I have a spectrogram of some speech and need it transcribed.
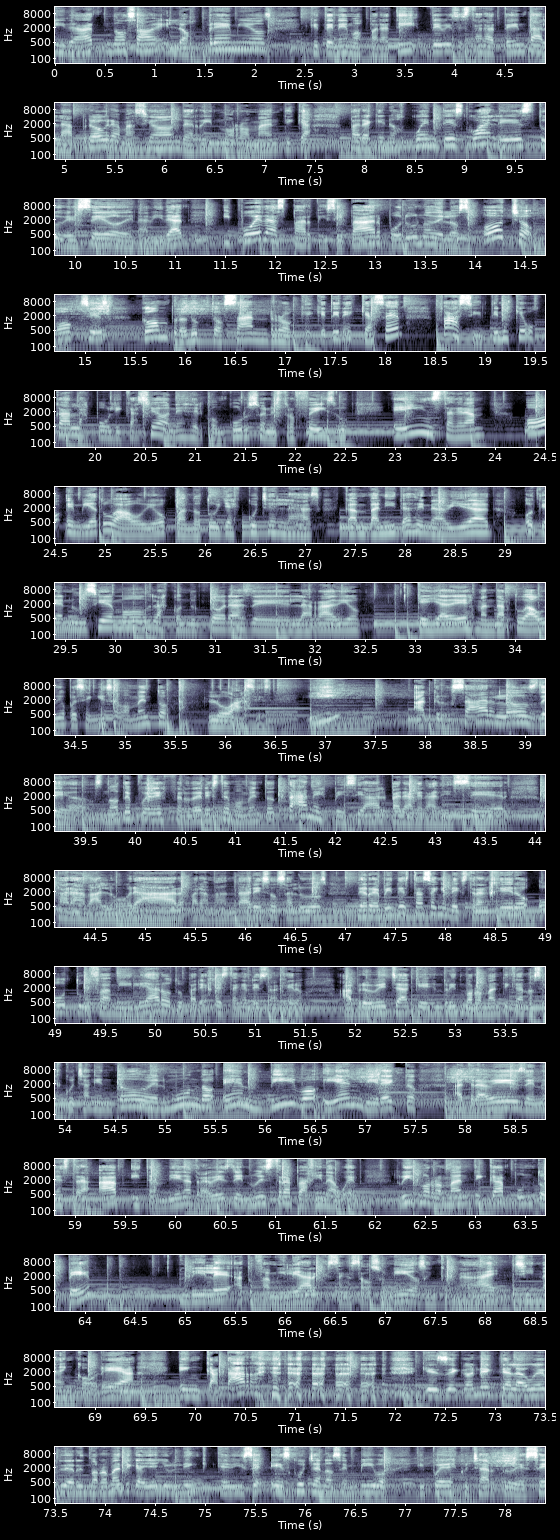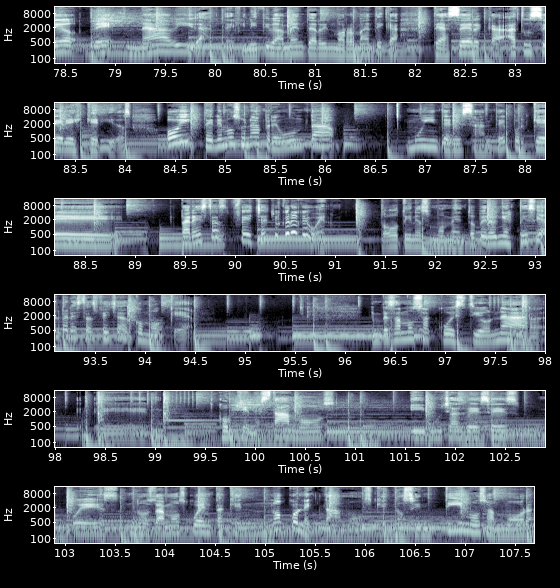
No saben los premios que tenemos para ti. Debes estar atenta a la programación de Ritmo Romántica para que nos cuentes cuál es tu deseo de Navidad y puedas participar por uno de los ocho boxes con productos San Roque. ¿Qué tienes que hacer? Fácil, tienes que buscar las publicaciones del concurso en nuestro Facebook e Instagram o envía tu audio cuando tú ya escuches las campanitas de Navidad o te anunciemos las conductoras de la radio que ya debes mandar tu audio, pues en ese momento lo haces. Y a cruzar los dedos. No te puedes perder este momento tan especial para agradecer, para valorar, para mandar esos saludos. De repente estás en el extranjero o tu familiar o tu pareja está en el extranjero. Aprovecha que en Ritmo Romántica nos escuchan en todo el mundo, en vivo y en directo, a través de nuestra app y también a través de nuestra página web, ritmoromántica.p Dile a tu familiar que está en Estados Unidos, en Canadá, en China, en Corea, en Qatar, que se conecte a la web de Ritmo Romántica y hay un link que dice escúchanos en vivo y puede escuchar tu deseo de Navidad. Definitivamente Ritmo Romántica te acerca a tus seres queridos. Hoy tenemos una pregunta muy interesante porque para estas fechas yo creo que bueno, todo tiene su momento, pero en especial para estas fechas como que empezamos a cuestionar eh, con quién estamos y muchas veces pues nos damos cuenta que no conectamos, que no sentimos amor,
